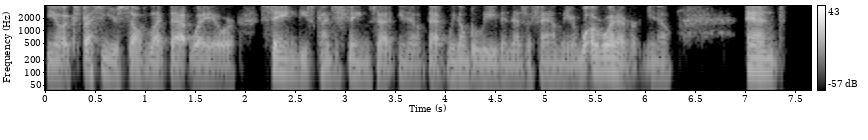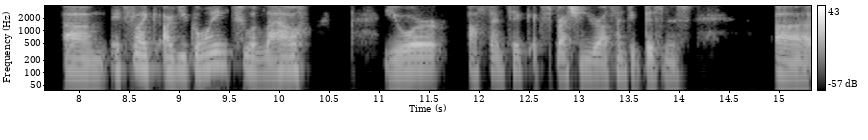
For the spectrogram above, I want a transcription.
you know expressing yourself like that way or saying these kinds of things that you know that we don't believe in as a family or, or whatever you know and um, it's like are you going to allow your authentic expression your authentic business uh,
